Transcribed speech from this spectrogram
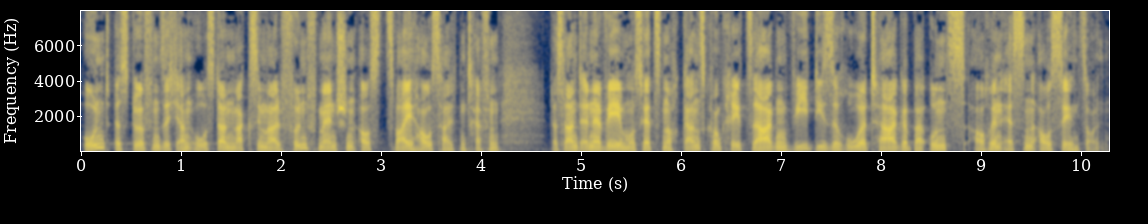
und es dürfen sich an Ostern maximal fünf Menschen aus zwei Haushalten treffen. Das Land NRW muss jetzt noch ganz konkret sagen, wie diese Ruhetage bei uns auch in Essen aussehen sollen.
